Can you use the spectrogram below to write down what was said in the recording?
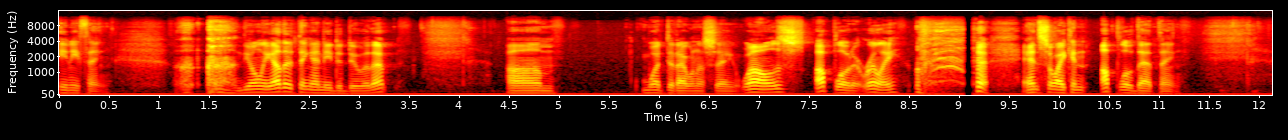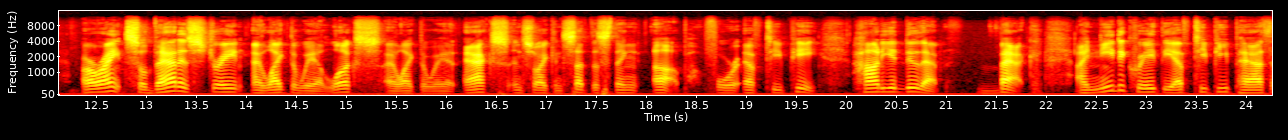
anything. the only other thing I need to do with it, um, what did I want to say? Well, is upload it really. and so I can upload that thing. All right, so that is straight. I like the way it looks. I like the way it acts. And so I can set this thing up for FTP. How do you do that? Back. I need to create the FTP path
